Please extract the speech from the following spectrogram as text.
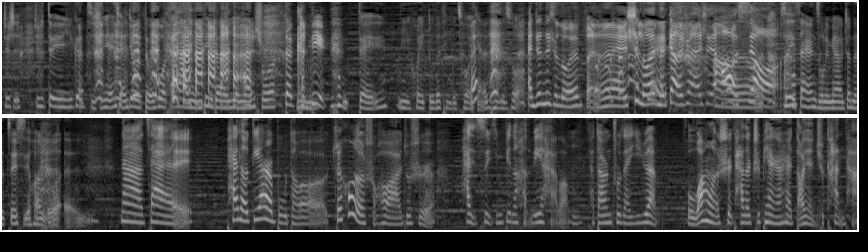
就是就是对于一个几十年前就得过戛纳影帝的 演员说，的肯定，嗯对，你会读的挺不错，演的挺不错。哎真的是罗恩本恩哎，是罗恩能干得出来的事情，好好笑哦。所以三人组里面，我真的最喜欢罗恩。那在拍到第二部的最后的时候啊，就是哈里斯已经病得很厉害了，嗯他当时住在医院，我忘了是他的制片人还是导演去看他，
